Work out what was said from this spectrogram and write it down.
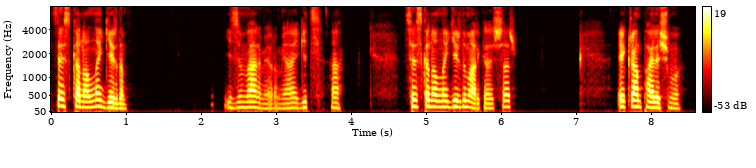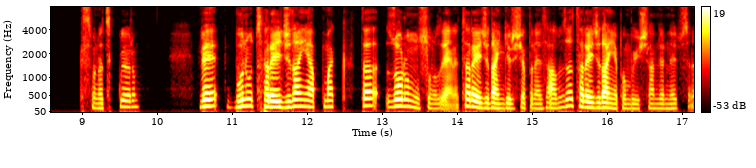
Ses kanalına girdim. İzin vermiyorum ya git. Heh. Ses kanalına girdim arkadaşlar. Ekran paylaşımı kısmına tıklıyorum. Ve bunu tarayıcıdan yapmakta zorunlusunuz yani. Tarayıcıdan giriş yapın hesabınıza. Tarayıcıdan yapın bu işlemlerin hepsini.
